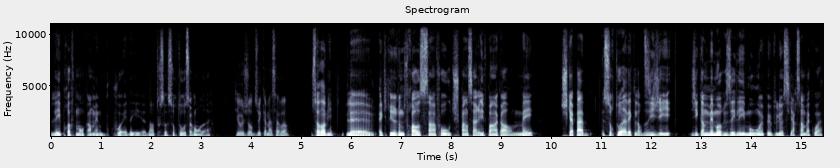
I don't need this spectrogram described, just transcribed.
les profs m'ont quand même beaucoup aidé euh, dans tout ça, surtout au secondaire. Puis aujourd'hui, comment ça va? Ça va bien. Le- écrire une phrase sans faute, je pense que ça n'arrive pas encore, mais je suis capable, surtout avec l'ordi, j'ai, comme mémorisé les mots un peu plus, ils ressemblent à quoi.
